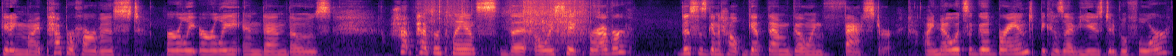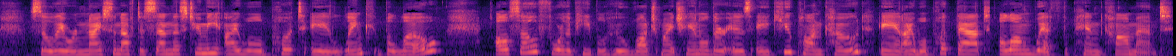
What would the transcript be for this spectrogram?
getting my pepper harvest early, early, and then those hot pepper plants that always take forever, this is going to help get them going faster. I know it's a good brand because I've used it before, so they were nice enough to send this to me. I will put a link below. Also, for the people who watch my channel, there is a coupon code, and I will put that along with the pinned comment.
